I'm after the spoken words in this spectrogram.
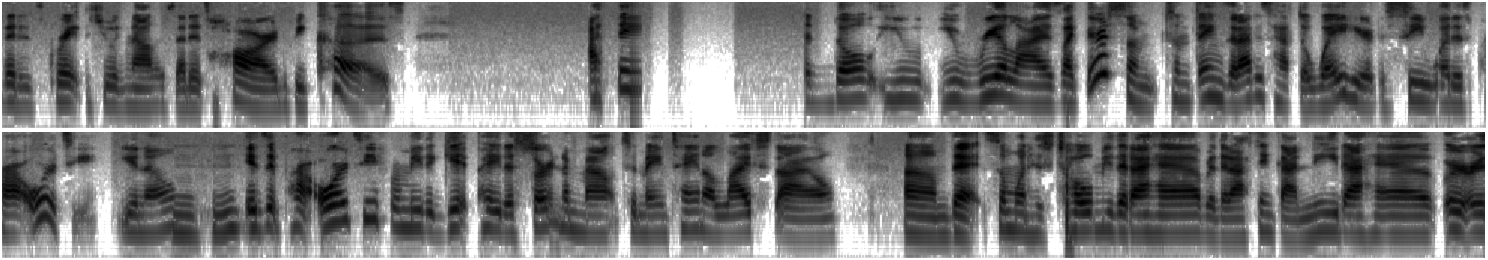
that it's great that you acknowledge that it's hard because I think adult you you realize like there's some some things that i just have to weigh here to see what is priority you know mm-hmm. is it priority for me to get paid a certain amount to maintain a lifestyle um, that someone has told me that i have or that i think i need i have or, or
